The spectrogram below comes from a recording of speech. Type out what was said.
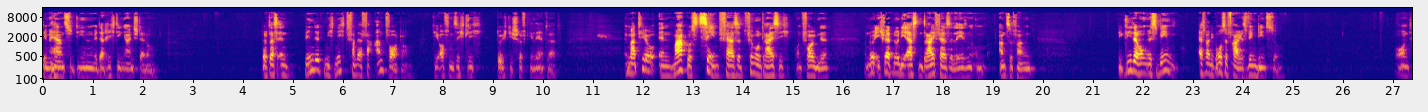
dem Herrn zu dienen mit der richtigen Einstellung. Doch das entbindet mich nicht von der Verantwortung, die offensichtlich durch die Schrift gelehrt wird. In, Matthäus, in Markus 10, Verse 35 und folgende nur, ich werde nur die ersten drei Verse lesen, um anzufangen. Die Gliederung ist wem, erstmal die große Frage ist, wem dienst du? Und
